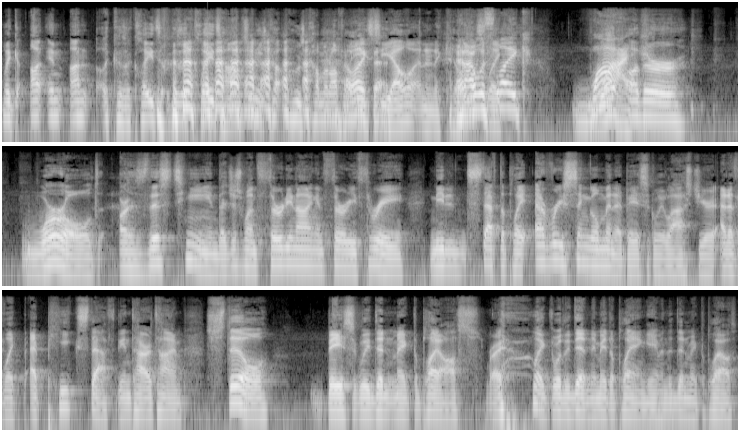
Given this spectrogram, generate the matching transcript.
like uh, in because of Klay because of Klay Thompson who's, who's, coming off an like ACL that. and an Achilles. And I was like, like why? What other world or is this team that just went 39 and 33 needed Steph to play every single minute basically last year at like at peak Steph the entire time. Still basically didn't make the playoffs right? Like what they did they made the playing game and they didn't make the playoffs.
